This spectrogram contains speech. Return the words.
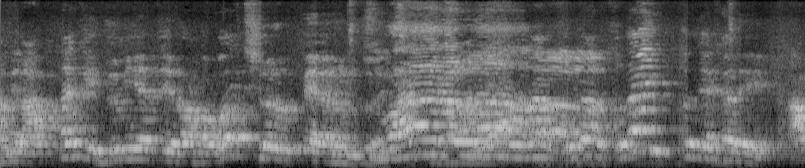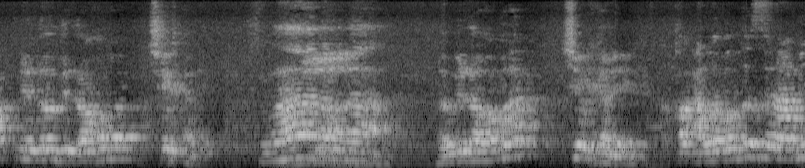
আমি আপনাকে দুনিয়াতে রহমত স্বরূপ প্রেরণ আপনি নবীর রহমত সেখানে। নবীর রহমত সেখানে। আল্লাহ বলতেছেন আমি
